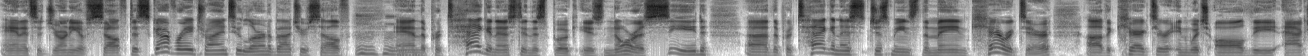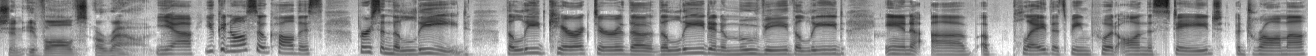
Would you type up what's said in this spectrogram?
and it's a journey of self discovery, trying to learn about yourself. Mm -hmm. And the protagonist in this book is Nora Seed. Uh, the protagonist just means the main character, uh, the character in which all the action evolves around. Yeah, you can also call this person the lead the lead character, the the lead in a movie, the lead in a, a, play that's being put on the stage, a drama,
